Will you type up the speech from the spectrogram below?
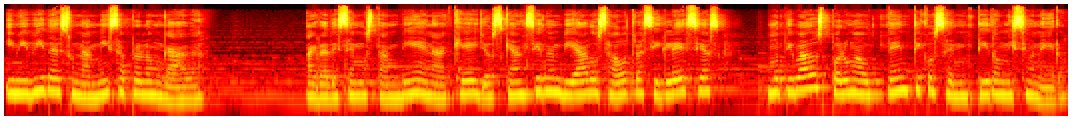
y mi vida es una misa prolongada. Agradecemos también a aquellos que han sido enviados a otras iglesias motivados por un auténtico sentido misionero.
